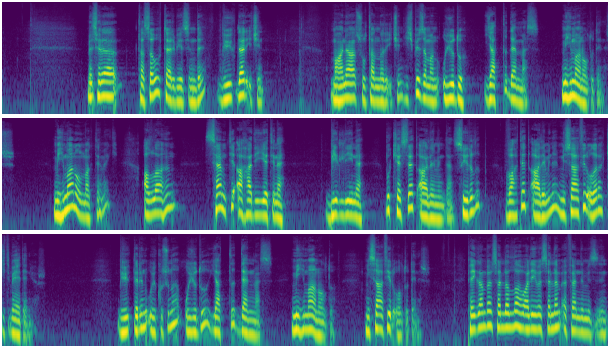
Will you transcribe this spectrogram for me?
Mesela tasavvuf terbiyesinde büyükler için, mana sultanları için hiçbir zaman uyudu, yattı denmez. Mihman oldu denir. Mihman olmak demek Allah'ın semti ahadiyetine, birliğine, bu kesret aleminden sıyrılıp vahdet alemine misafir olarak gitmeye deniyor. Büyüklerin uykusuna uyudu, yattı denmez. Mihman oldu, misafir oldu denir. Peygamber sallallahu aleyhi ve sellem Efendimizin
